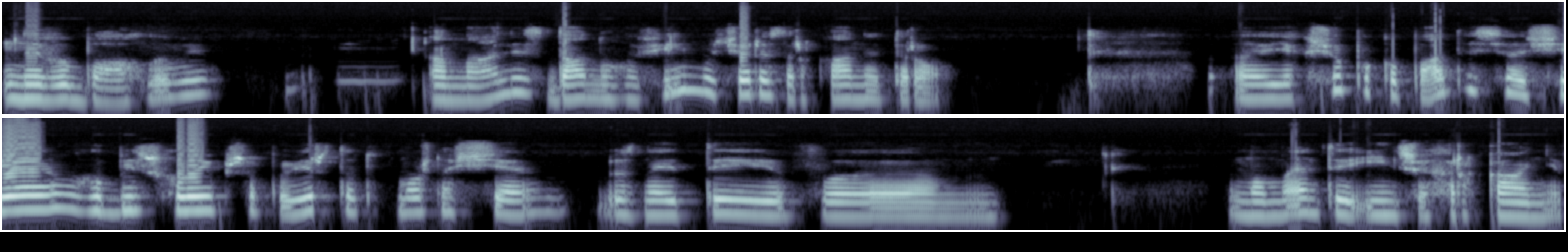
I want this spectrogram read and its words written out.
невибагливий аналіз даного фільму через аркани Таро. Е, Якщо покопатися ще більш глибше, повірте, тут можна ще знайти в ем, моменти інших арканів,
